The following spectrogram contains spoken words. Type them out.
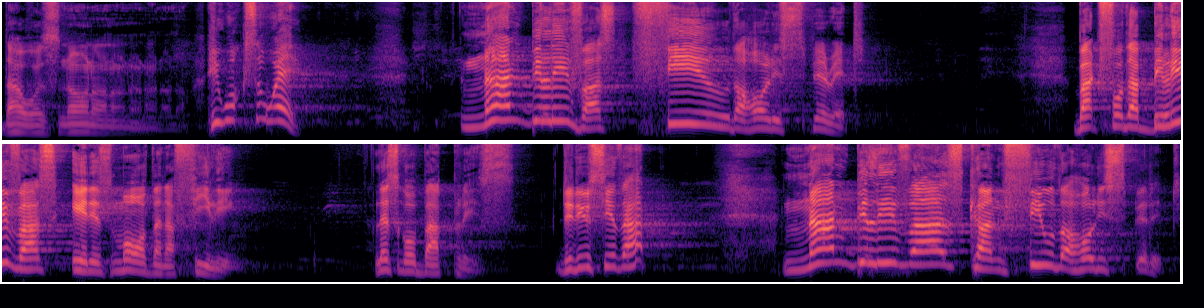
That was, no, no, no, no, no, no. no." He walks away. Non believers feel the Holy Spirit. But for the believers, it is more than a feeling. Let's go back, please. Did you see that? Non believers can feel the Holy Spirit.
